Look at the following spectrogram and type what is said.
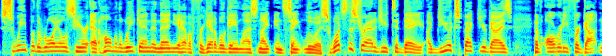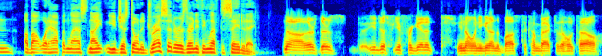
sweep of the Royals here at home on the weekend, and then you have a forgettable game last night in St. Louis. What's the strategy today? Uh, do you expect your guys have already forgotten about what happened last night and you just don't address it, or is there anything left to say today? No, there's there's you just you forget it. You know when you get on the bus to come back to the hotel,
